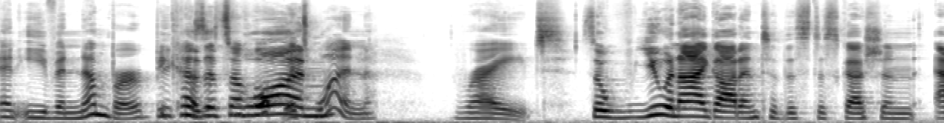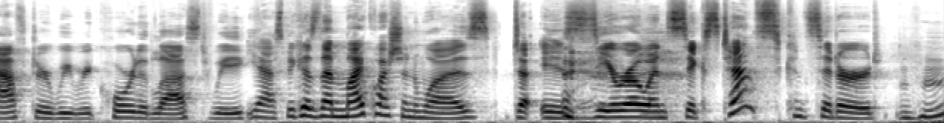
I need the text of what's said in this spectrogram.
an even number because, Because it's, it's a whole. It's one. one. Right. So you and I got into this discussion after we recorded last week. Yes, because then my question was, d- is zero and six tenths considered Mm-hmm.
